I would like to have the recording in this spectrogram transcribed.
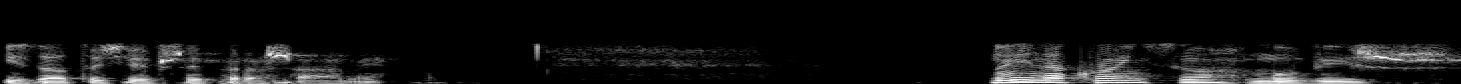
I za to Cię przepraszamy. No i na końcu mówisz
